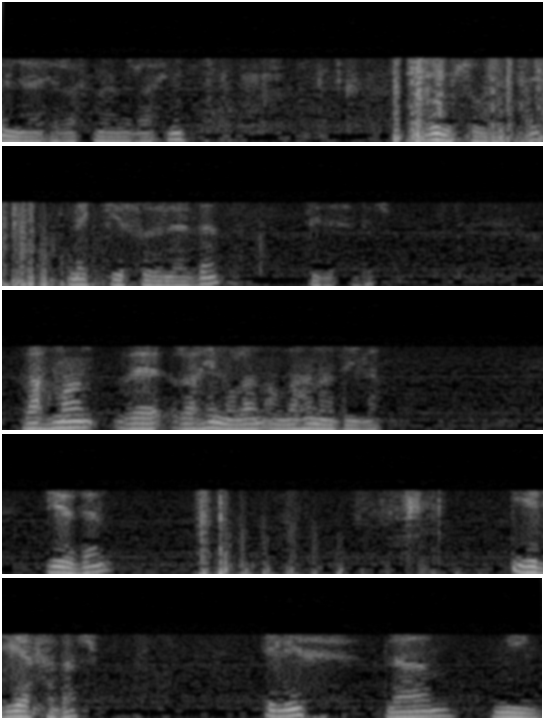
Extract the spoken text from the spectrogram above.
Bismillahirrahmanirrahim. Rum suresi Mekki surelerden birisidir. Rahman ve Rahim olan Allah'ın adıyla. Birden yediye kadar Elif, Lam, Mim.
